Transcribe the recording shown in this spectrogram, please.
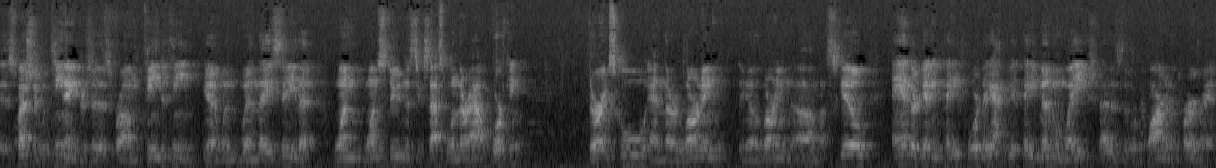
especially with teenagers, is from teen to teen. You know, when, when they see that one, one student is successful and they're out working during school and they're learning, you know, learning um, a skill and they're getting paid for it, they have to get paid minimum wage. That is the requirement of the program.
